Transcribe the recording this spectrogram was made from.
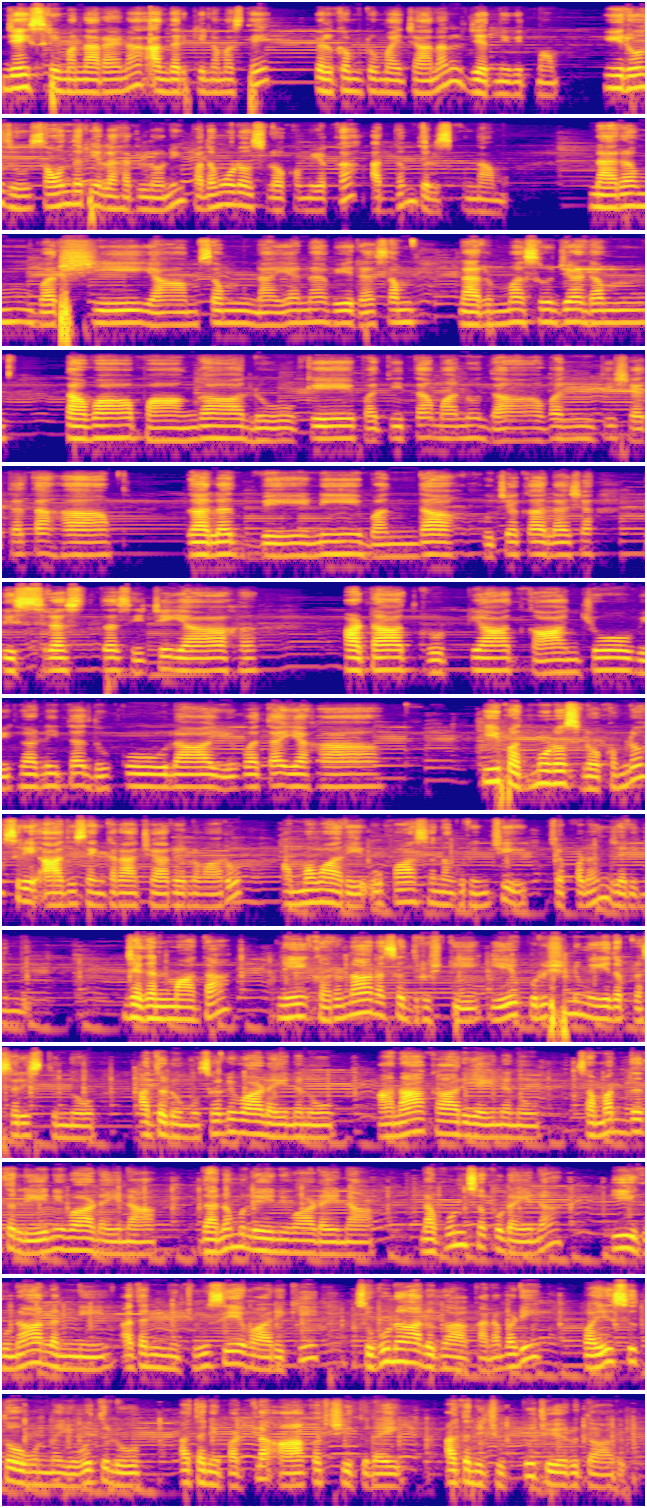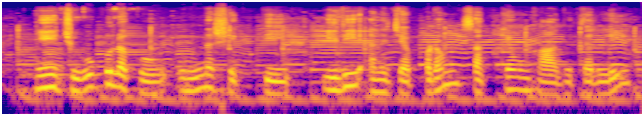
జై శ్రీమన్నారాయణ. అందరికీ నమస్తే. Welcome to my channel journey with mom. ఈరోజు సౌందర్య లహరిలోని పదమూడవ శ్లోకం యొక్క అర్థం తెలుసుకుందాము. నరం వర్షీయాంసం నయన విరసం నర్మసుజడం తవాపాంగాలోకే పతితమనుదావంతి శతత గలద్వేణీ బంధా కుచకలశ విస్రస్తసిచయా హఠాత్ కృట్యాత్ కాంచో విగళితదుకూలా యువతయ ఈ పదమూడో శ్లోకంలో శ్రీ ఆది శంకరాచార్యుల వారు అమ్మవారి ఉపాసన గురించి చెప్పడం జరిగింది. జగన్మాత నీ కరుణారస దృష్టి ఏ పురుషుని మీద ప్రసరిస్తుందో అతడు ముసలివాడైనను అనాకారి అయినను సమర్థత లేనివాడైనా ధనము లేనివాడైనా నపుంసకుడైన ఈ గుణాలన్నీ అతనిని చూసేవారికి సుగుణాలుగా కనబడి వయస్సుతో ఉన్న యువతులు అతని పట్ల ఆకర్షితులై అతని చుట్టూ చేరుతారు. నీ చూపులకు ఉన్న శక్తి ఇది అని చెప్పడం సత్యం కాదు తల్లి.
